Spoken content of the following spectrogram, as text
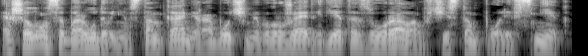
эшелон с оборудованием, станками, рабочими выгружает где-то за Уралом в чистом поле, в снег.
